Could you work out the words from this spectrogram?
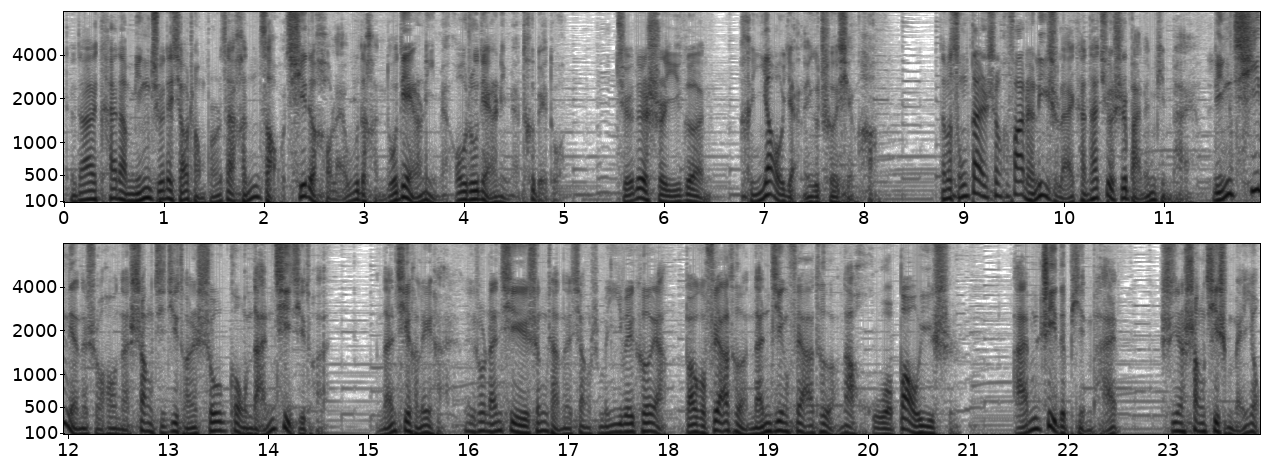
对，大家开到名爵的小敞篷，在很早期的好莱坞的很多电影里面，欧洲电影里面特别多，绝对是一个很耀眼的一个车型哈。那么从诞生和发展历史来看，它确实百年品牌。零七年的时候呢，上汽集团收购南汽集团。南汽很厉害，那时候南汽生产的像什么依维柯呀，包括菲亚特，南京菲亚特那火爆一时。MG 的品牌实际上上汽是没有，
